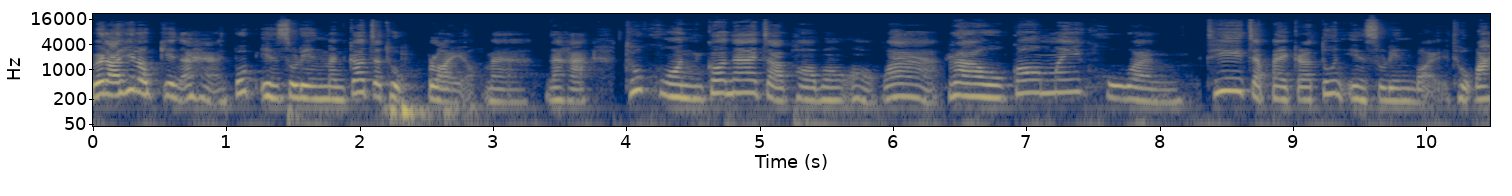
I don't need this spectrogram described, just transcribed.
เวลาที่เรากินอาหารปุ๊บอินซูลินมันก็จะถูกปล่อยออกมานะคะ ทุกคนก็น่าจะพอมองออกว่า เราก็ไม่ควรที่จะไปกระตุ้นอินซูลินบ่อยถูกปะ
